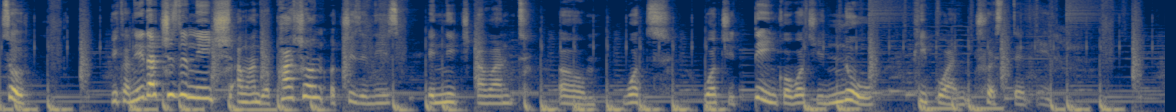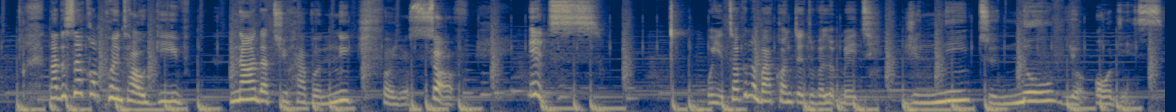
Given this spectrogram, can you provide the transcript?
so you can either choose a niche around your passion or choose a niche a niche around um, what what you think or what you know people are interested in. Now the second point I'll give now that you have a niche for yourself, it's when you're talking about content development, you need to know your audience.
